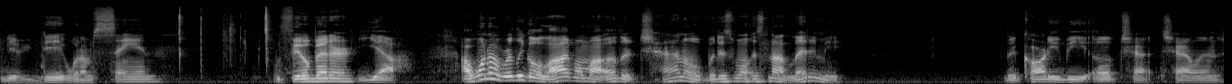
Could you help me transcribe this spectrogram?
If you dig what I'm saying, feel better. Yeah, I want to really go live on my other channel, but it's won't. It's not letting me. The Cardi B up challenge.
